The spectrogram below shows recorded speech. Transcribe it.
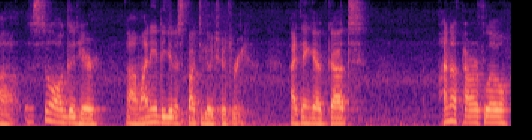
But uh, still all good here. Um, I need to get a spot to go tier 3. I think I've got enough power flow.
